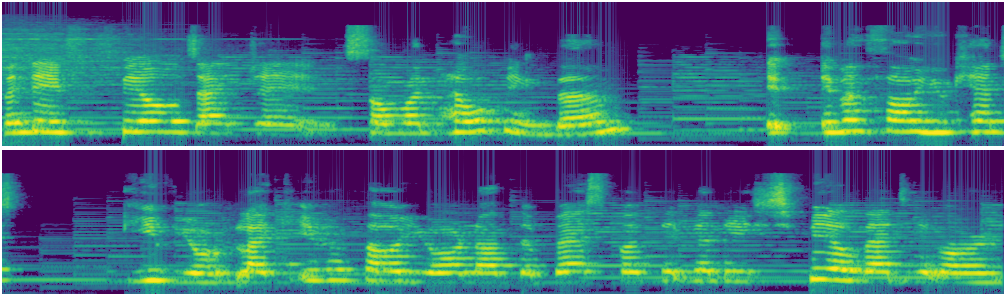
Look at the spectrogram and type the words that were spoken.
when they feel that uh, someone helping them, it, even though you can't give your like even though you're not the best, but they, when they feel that you are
